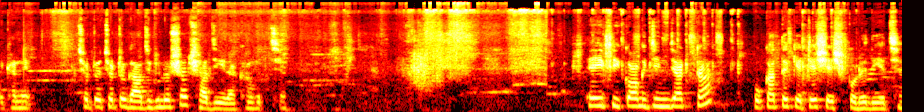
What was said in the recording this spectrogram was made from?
এখানে ছোট ছোট গাছগুলো সব সাজিয়ে রাখা হচ্ছে। এই পিকক জিঞ্জারটা পোকাতে কেটে শেষ করে দিয়েছে।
